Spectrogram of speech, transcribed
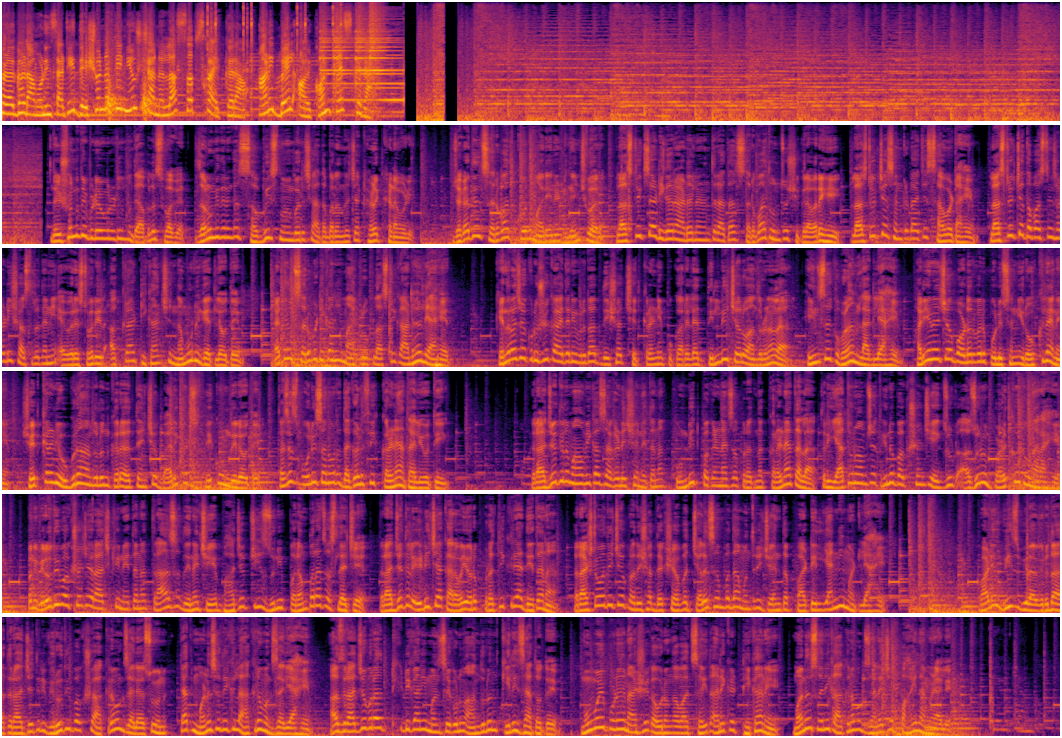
ठळक घडामोडींसाठी देशोन्नती न्यूज चॅनलला सबस्क्राईब करा आणि बेल आयकॉन प्रेस करा. देशोन्नती व्हिडिओ बुलेटिनमध्ये आपलं स्वागत. जाणून घेते सव्वीस नोव्हेंबरच्या आतापर्यंतच्या ठळक घडामोडी. जगातील सर्वात खोल मारियाना ट्रेंचवर प्लास्टिकचा ढिगारा आढळल्यानंतर आता सर्वात उंच शिखरावरही प्लास्टिकच्या संकटाचे सावट आहे. प्लास्टिकच्या तपासणीसाठी शास्त्रज्ञांनी एव्हरेस्टवरील अकरा ठिकाणचे नमुने घेतले होते. यातील सर्व ठिकाणी मायक्रोप्लास्टिक आढळले आहेत. केंद्राच्या कृषी कायद्यांविरोधात देशात शेतकऱ्यांनी पुकारलेल्या दिल्ली चलो आंदोलनाला हिंसक वळण लागले आहे. हरियाणाच्या बॉर्डरवर पोलिसांनी रोखल्याने शेतकऱ्यांनी उग्र आंदोलन करत त्यांचे बॅरिकेड्स फेकून दिले होते. तसेच पोलिसांवर दगडफेक करण्यात आली होती. राज्यातील महाविकास आघाडीच्या नेत्यांना कोंडीत पकडण्याचा प्रयत्न करण्यात आला तर यातून आमच्या तीन पक्षांची एकजूट अजून बळकट होणार आहे. पण विरोधी पक्षाच्या राजकीय नेत्यांना त्रास देण्याची भाजपची जुनी परंपराच असल्याचे राज्यातील ईडीच्या कारवाईवर प्रतिक्रिया देताना राष्ट्रवादीचे प्रदेशाध्यक्ष व जलसंपदा मंत्री जयंत पाटील यांनी म्हटले आहे. वाढीव वीज बिलाविरोधात राज्यातील विरोधी पक्ष आक्रमक झाले असून त्यात मनसे देखील आक्रमक झाली आहे आज राज्यभरात ठिकठिकाणी मनसेकडून आंदोलन केले जात होते. मुंबई पुणे नाशिक औरंगाबाद सहित अनेक ठिकाणी मनसैनिक आक्रमक झाल्याचे पाहायला मिळाले.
